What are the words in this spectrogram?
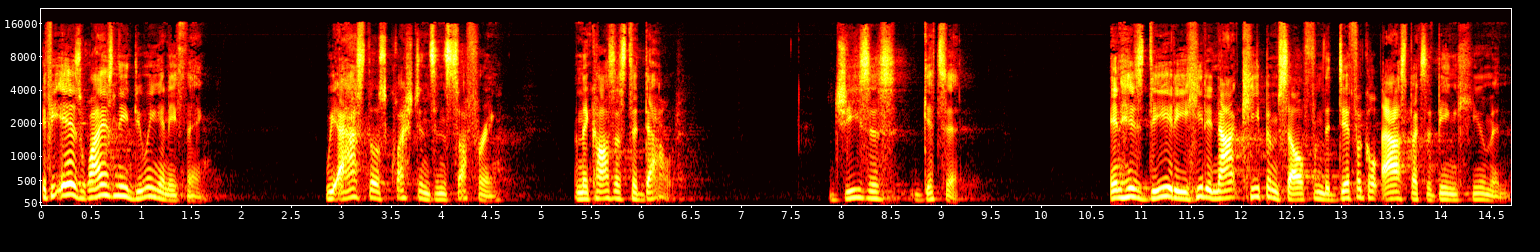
If He is, why isn't He doing anything? We ask those questions in suffering and they cause us to doubt. Jesus gets it. In his deity, he did not keep himself from the difficult aspects of being human.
